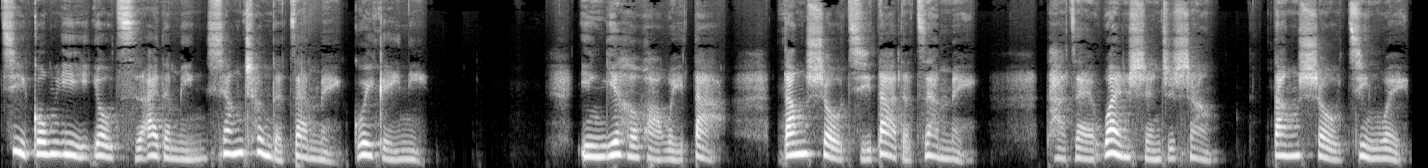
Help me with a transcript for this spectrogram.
既公义又慈爱的名相称的赞美归给你。因耶和华为大，当受极大的赞美，他在万神之上，当受敬畏。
